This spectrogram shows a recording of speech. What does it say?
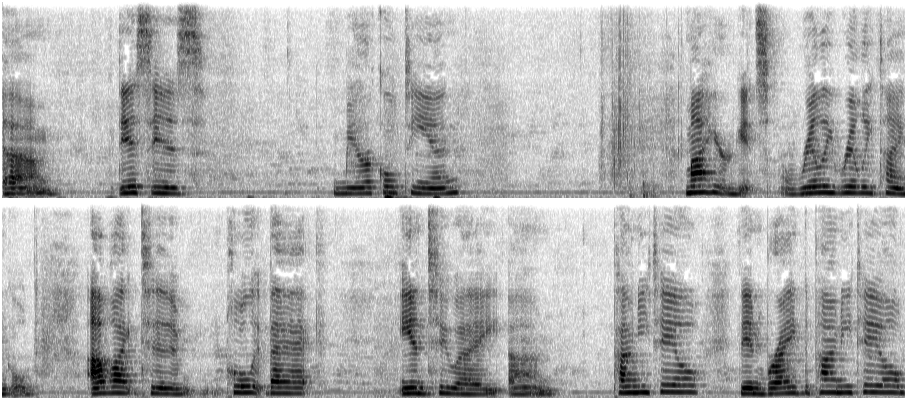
Um, this is Miracle 10. My hair gets really, really tangled. I like to pull it back into a um, ponytail, then braid the ponytail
